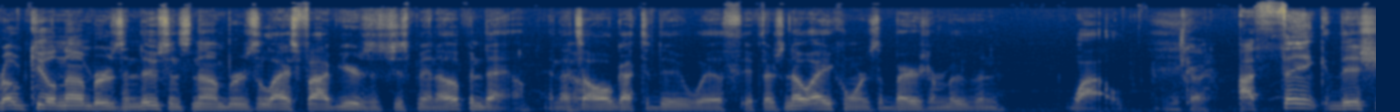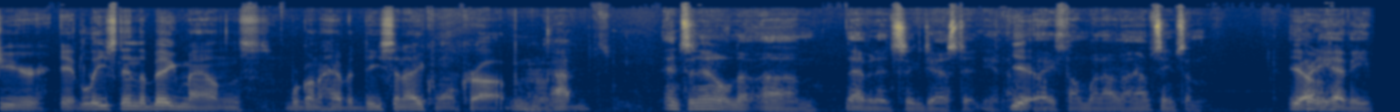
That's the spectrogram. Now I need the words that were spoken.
roadkill numbers and nuisance numbers, the last five years it's just been up and down, and that's Uh-huh. all got to do with if there's no acorns, the bears are moving wild. okay I think this year, at least in the big mountains, we're going to have a decent acorn crop. I, incidental um, evidence suggests it, you know, Yeah. based on what I, I've seen some Yeah. pretty heavy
